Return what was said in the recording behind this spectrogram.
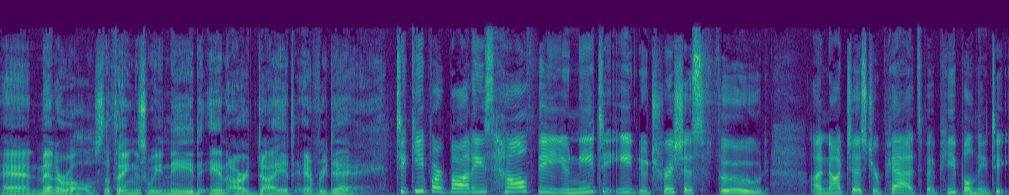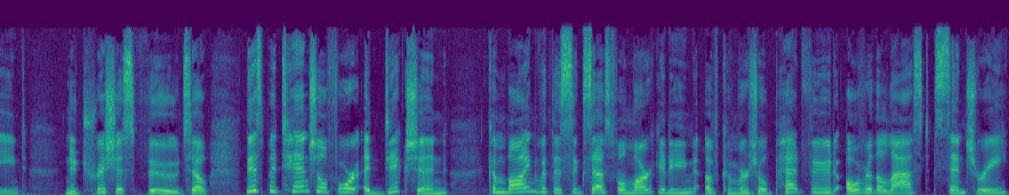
and minerals, the things we need in our diet every day. To keep our bodies healthy, you need to eat nutritious food. Uh, not just your pets, but people need to eat nutritious food. So, this potential for addiction combined with the successful marketing of commercial pet food over the last century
